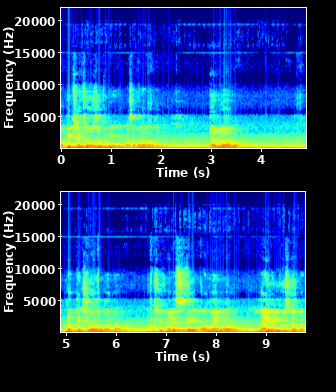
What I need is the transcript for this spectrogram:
अपेक्षांचं ओझं तुम्ही असं म्हणाला होता. तर प्रत्येक शो नंतर ना असे बरेचसे ऑनलाईनवर लाईव्ह रिव्ह्यूज करतात.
